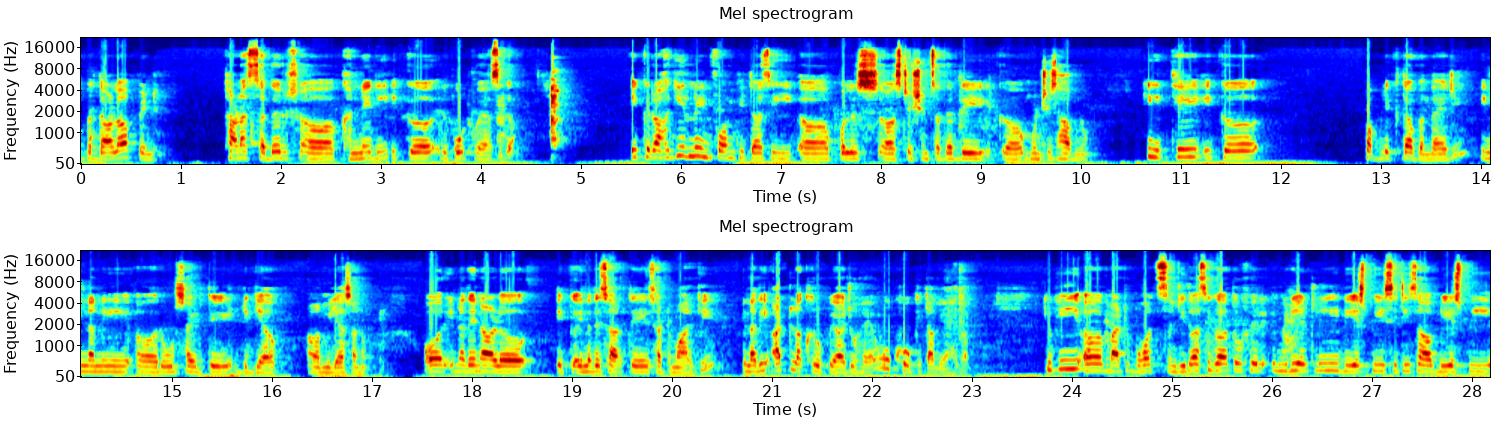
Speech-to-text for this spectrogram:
ਬਰਦਾਲਾ ਪਿੰਡ ਥਾਣਾ ਸਦਰ ਖੰਨੇ ਦੀ ਇੱਕ ਰਿਪੋਰਟ ਹੋਇਆ ਸੀਗਾ। ਇੱਕ ਰਾਹਗੀਰ ਨੇ ਇਨਫੋਰਮ ਕੀਤਾ ਸੀ ਪੁਲਿਸ ਸਟੇਸ਼ਨ ਸਦਰ ਦੇ ਇੱਕ ਅ, ਮੁੰਸ਼ੀ ਸਾਹਿਬ ਨੂੰ ਕਿ ਇੱਥੇ ਇੱਕ ਪਬਲਿਕ ਦਾ ਬੰਦਾ ਹੈ ਜੀ। ਇਹਨਾਂ ਨੇ ਰੋਡ ਸਾਈਡ ਤੇ ਡਿੱਗਿਆ ਮਿਲਿਆ ਸਾਨੂੰ। ਔਰ ਇਹਨਾਂ ਦੇ ਨਾਲ ਇੱਕ ਇਹਨਾਂ ਦੇ ਸਰ ਤੇ ਸੱਟ ਮਾਰ ਕੇ ਇਹਨਾਂ ਦੀ 8 ਲੱਖ ਰੁਪਇਆ ਜੋ ਹੈ ਉਹ ਖੋ ਕੀਤਾ ਗਿਆ ਹੈਗਾ। ਕਿਉਂਕਿ ਮੈਟਰ ਬਹੁਤ ਸੰਜੀਦਾ ਸੀਗਾ ਤਾਂ ਫਿਰ ਇਮੀਡੀਏਟਲੀ ਡੀਐਸਪੀ ਸਿਟੀ ਸਾਹਿਬ ਡੀਐਸਪੀ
